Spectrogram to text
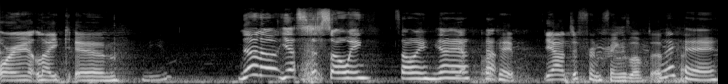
or like, um, no, no. Yes, sewing. Sewing. Yeah, yeah. yeah. okay, yeah, different things of that. Okay.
